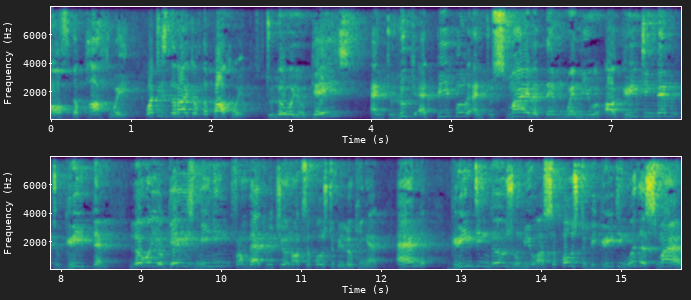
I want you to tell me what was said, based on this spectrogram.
of the pathway. What is the right of the pathway? To lower your gaze and to look at people and to smile at them when you are greeting them, to greet them. Lower your gaze, meaning from that which you're not supposed to be looking at. And greeting those whom you are supposed to be greeting with a smile.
